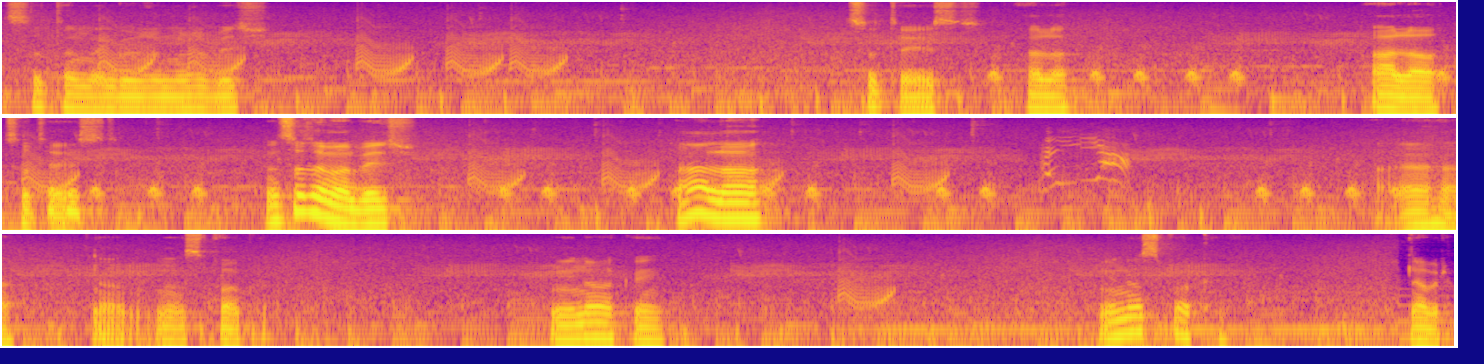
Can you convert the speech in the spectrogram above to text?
Co tam na górze może być? Co to jest? Halo? Halo, co to jest? No co to ma być? Halo? Aha, no, no spoko. Nie no okej. Nie no spoko. Dobra.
